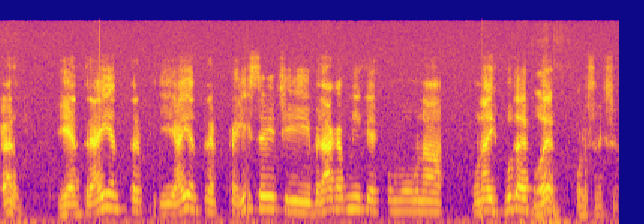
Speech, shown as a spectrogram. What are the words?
Claro. Y entre ahí entre y ahí entre Felicevich y Bragarni que es como una una disputa de poder por la selección.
